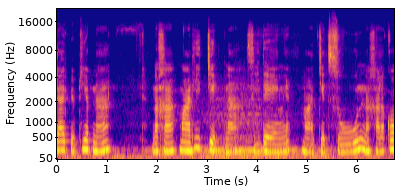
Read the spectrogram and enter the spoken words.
ได้เปรียบเทียบนะ นะคะ มาที่เจ็ดนะ สีแดงเนี่ยมาเจ็ดศูนย์นะคะ แล้วก็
